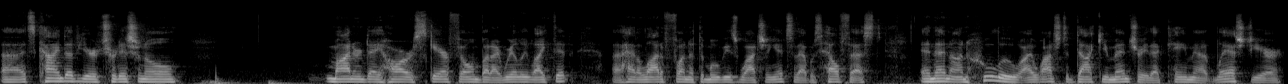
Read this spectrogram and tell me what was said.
Uh, it's kind of your traditional modern day horror scare film, but I really liked it. I had a lot of fun at the movies watching it, so that was Hellfest. And then on Hulu, I watched a documentary that came out last year,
